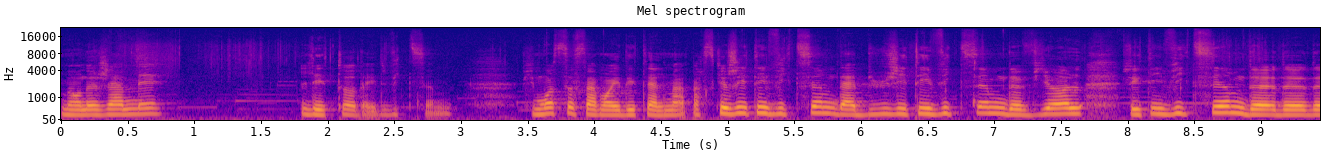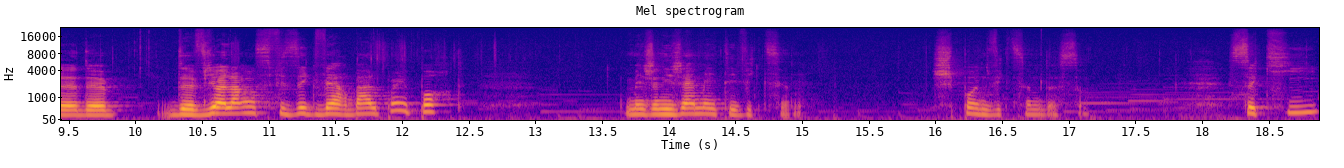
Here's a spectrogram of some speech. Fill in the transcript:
mais on n'a jamais l'état d'être victime. Puis moi, ça, ça m'a aidé tellement parce que j'ai été victime d'abus, j'ai été victime de viol, j'ai été victime de, de, de, de, violence physique, verbale, peu importe. Mais je n'ai jamais été victime. Je ne suis pas une victime de ça. Ce qui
